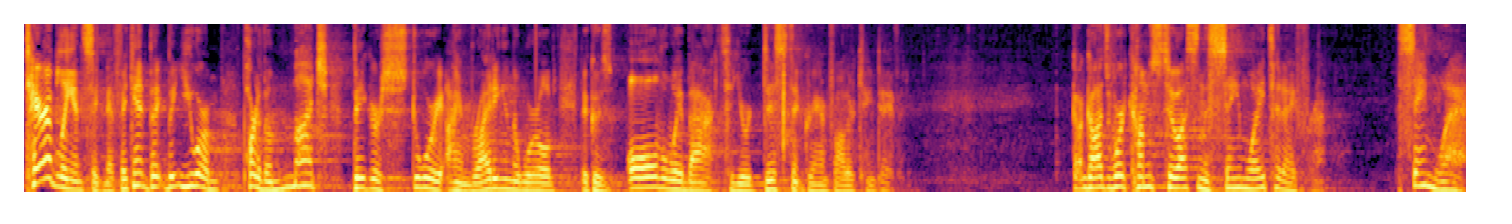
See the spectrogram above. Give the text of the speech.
terribly insignificant, but, but you are part of a much bigger story I am writing in the world that goes all the way back to your distant grandfather, King David. God's word comes to us in the same way today, friend. The same way.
